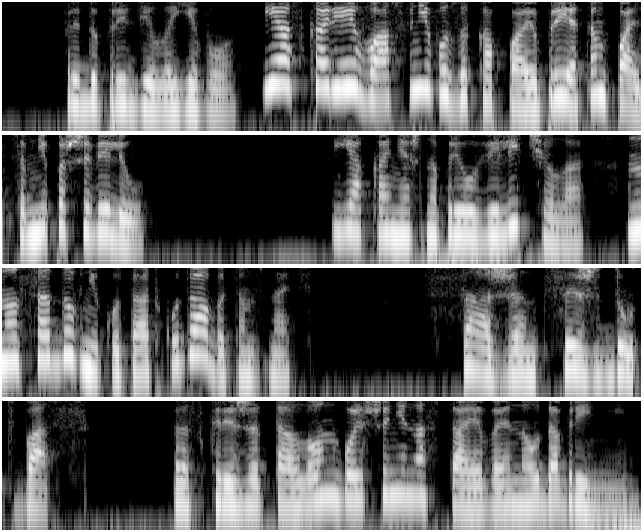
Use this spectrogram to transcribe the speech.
— предупредила его. «Я скорее вас в него закопаю, при этом пальцем не пошевелю». Я, конечно, преувеличила, но садовнику-то откуда об этом знать? «Саженцы ждут вас!» — проскрежетал он, больше не настаивая на удобрении.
